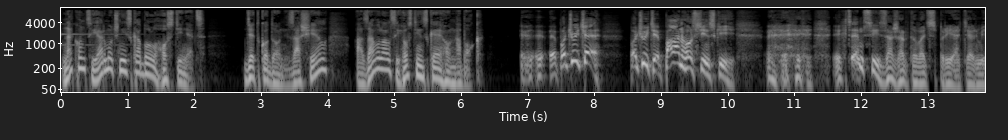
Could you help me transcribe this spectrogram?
Na konci jarmočníska bol hostinec. Detko doň zašiel a zavolal si hostinského na bok. E, e, počujte, počujte, pán hostinský, Chcem si zažartovať s priateľmi.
